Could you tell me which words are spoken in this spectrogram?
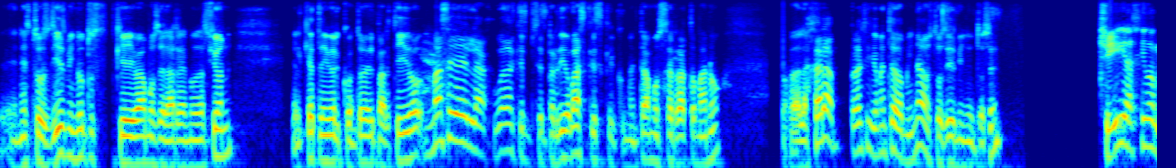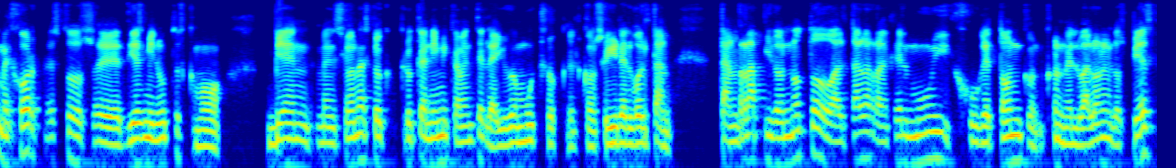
en estos 10 minutos que llevamos de la reanudación, el que ha tenido el control del partido. Más allá de la jugada que se perdió Vázquez, que comentamos hace rato, Manu, Guadalajara prácticamente ha dominado estos 10 minutos. ¿eh? Sí, ha sido mejor estos 10 eh, minutos, como bien mencionas. Creo, que anímicamente le ayudó mucho el conseguir el gol tan, tan rápido. Noto al tal Arrangel muy juguetón con, con el balón en los pies,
